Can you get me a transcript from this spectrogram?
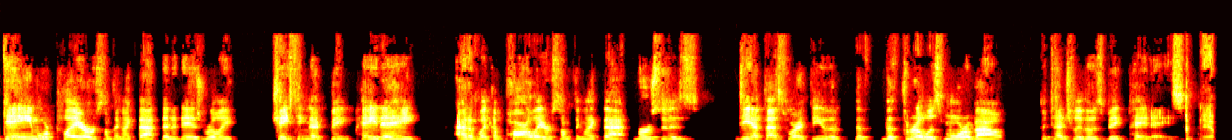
game or player or something like that than it is really chasing that big payday out of like a parlay or something like that versus DFS, where I think the, the, the thrill is more about potentially those big paydays. Yep.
